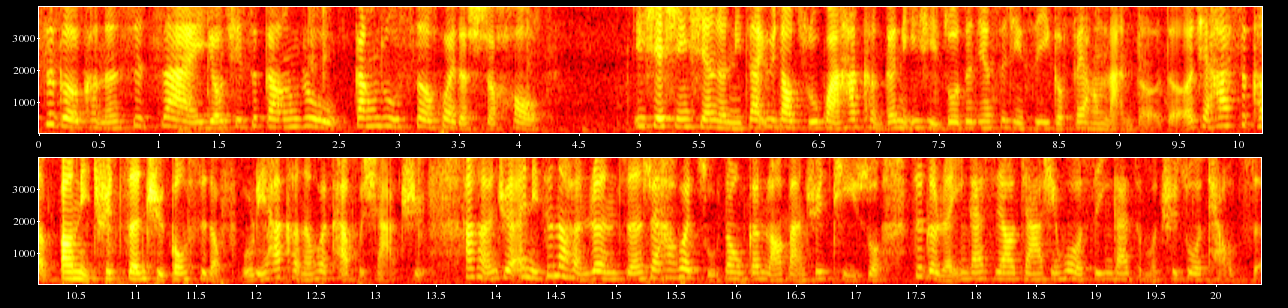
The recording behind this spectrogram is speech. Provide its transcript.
这个可能是在，尤其是刚入刚入社会的时候，一些新鲜人，你在遇到主管，他肯跟你一起做这件事情，是一个非常难得的，而且他是肯帮你去争取公司的福利，他可能会看不下去，他可能觉得，哎，你真的很认真，所以他会主动跟老板去提说，这个人应该是要加薪，或者是应该怎么去做调整。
